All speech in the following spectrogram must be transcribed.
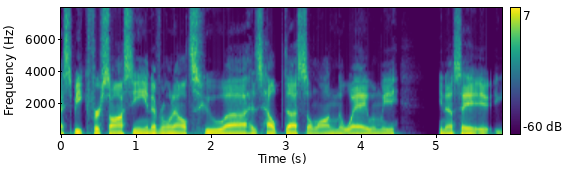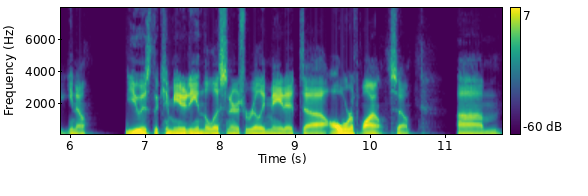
i speak for saucy and everyone else who uh has helped us along the way when we you know say you know you as the community and the listeners really made it uh, all worthwhile. So, um,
